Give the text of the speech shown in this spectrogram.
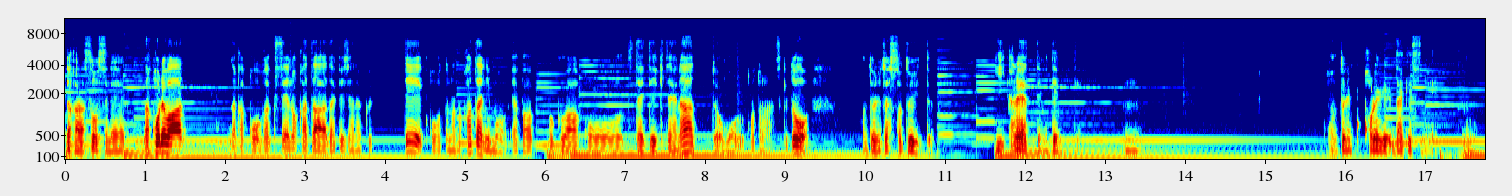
だからそうですね。まあ、これはなんかこう学生の方だけじゃなくて、て、こう、大人の方にも、やっぱ僕はこう、伝えていきたいなって思うことなんですけど、本当に just do it. いいからやってみてって。うん。本当にこれだけですね。うん、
